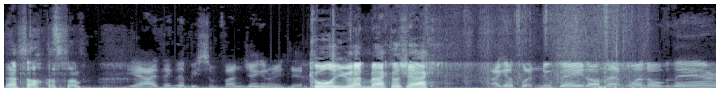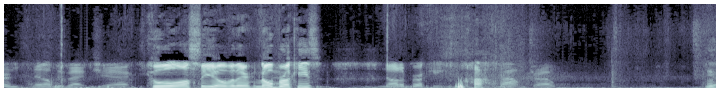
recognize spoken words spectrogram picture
That's awesome. Yeah, I think that'd be some fun jigging right there. Cool. You heading back to the shack? I gotta put new bait on that one over there, and then I'll be back to shack. Cool. I'll see you over there. No brookies? Not a brookie. Huh. Mountain trout. Yeah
